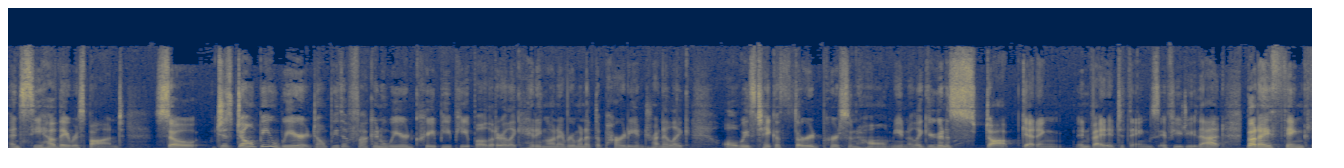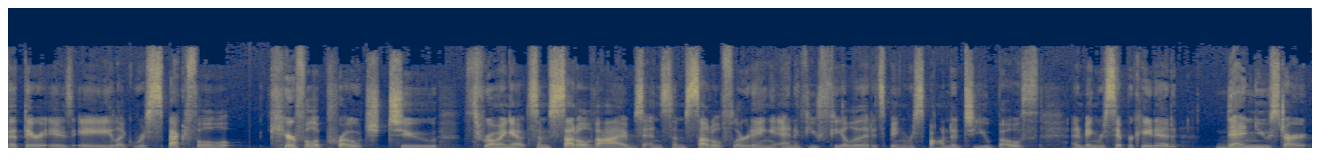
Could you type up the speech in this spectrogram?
and see how they respond. So just don't be weird. Don't be the fucking weird creepy people that are like hitting on everyone at the party and trying to like always take a third person home you know? Like you're gonna stop getting invited to things if you do that. But i think that there is a like respectful, careful approach to throwing out some subtle vibes and some subtle flirting. And if you feel that it's being responded to you both and being reciprocated, then you start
